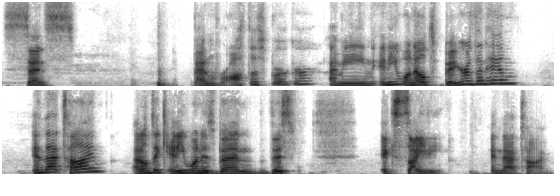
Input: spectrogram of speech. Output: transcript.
since Ben Roethlisberger. I mean, anyone else bigger than him? In that time. I don't think anyone has been this exciting in that time.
